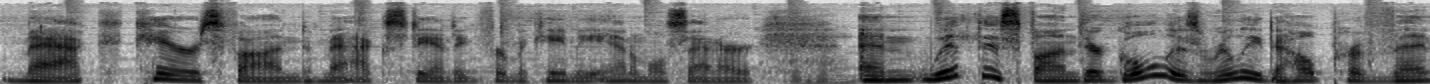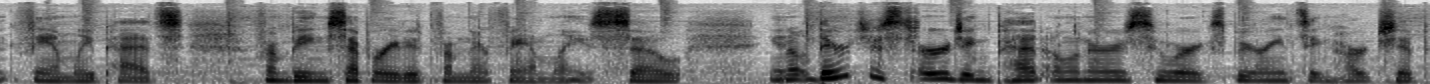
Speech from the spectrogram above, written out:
MAC Cares Fund, MAC standing for McKamey Animal Center. Mm-hmm. And with this fund, their goal is really to help prevent family pets from being separated from their families. So, you know, they're just urging pet owners who are experiencing hardship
